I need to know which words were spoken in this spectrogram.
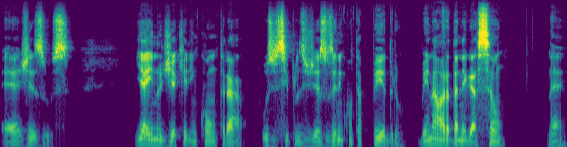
é, Jesus. E aí, no dia que ele encontra os discípulos de Jesus, ele encontra Pedro, bem na hora da negação, né?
